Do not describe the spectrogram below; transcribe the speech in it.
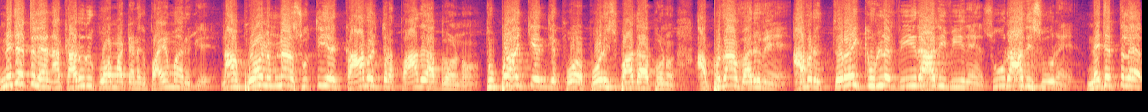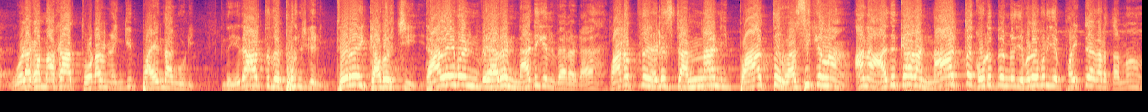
நிஜத்துல நான் கரூருக்கு போக மாட்டேன் எனக்கு பயமா இருக்கு. நான் போனோம்னா சுத்தி காவல்துறை பாதுகாப்பு வேணும். துப்பாக்கி ஏந்திய போ- போலீஸ் பாதுகாப்பு வேணும். அப்பதான் வருவேன். அவர் திரைக்குள்ள வீராதி வீரன் சூராதி சூரன். நிஜத்துல உலகமாக தொடர் நங்கி பயந்தாங்குடி. இந்த யதார்த்தத்தை புரிஞ்சுக்கணும் திரை கவர்ச்சி. தலைவன் வேற நடிகன் வேறடா. படத்துல நடிச்சிட்டான்னா நீ பார்த்து ரசிக்கலாம். ஆனா அதுக்காக நாட்டை கொடுப்பங்கிறது எவ்வளவு பெரிய பைத்திய கடத்தணும்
